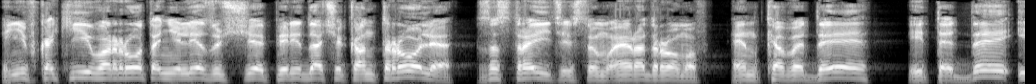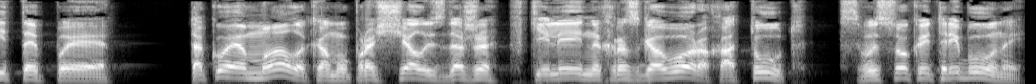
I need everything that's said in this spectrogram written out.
и ни в какие ворота не лезущая передача контроля за строительством аэродромов НКВД и ТД и ТП. Такое мало кому прощалось даже в келейных разговорах, а тут, с высокой трибуны,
